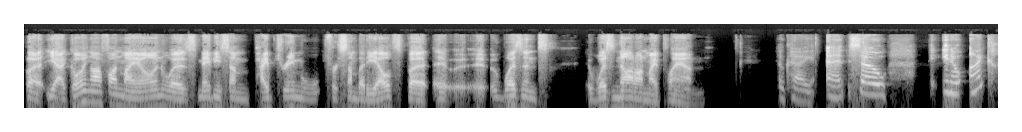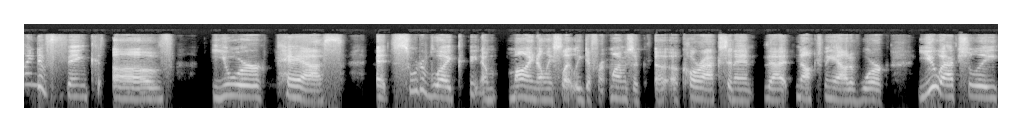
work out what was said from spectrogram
but yeah, going off on my own was maybe some pipe dream for somebody else, but it, it wasn't. It was not on my plan. Okay, and so you know, I kind of think of your path it's sort of like you know mine only slightly different. Mine was a, a, car accident that knocked me out of work. You actually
